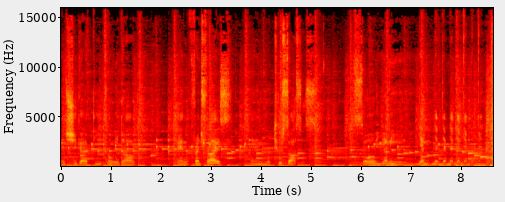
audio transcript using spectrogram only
and she got the coney dog and French fries and with two sauces. So yummy. Yum, yum, yum, yum, yum, yum, yum.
